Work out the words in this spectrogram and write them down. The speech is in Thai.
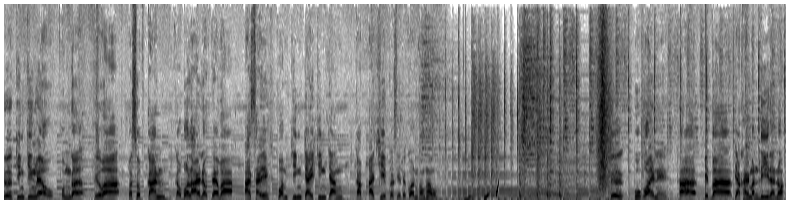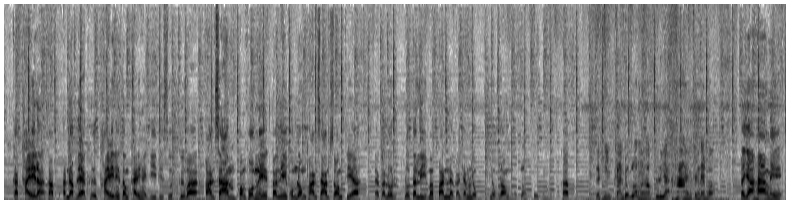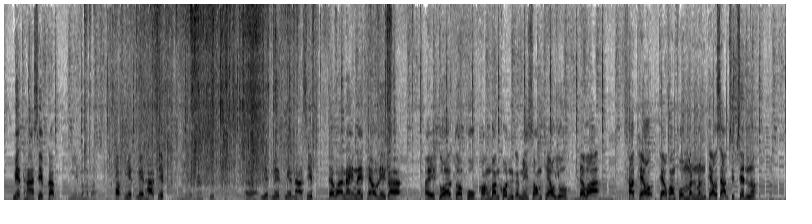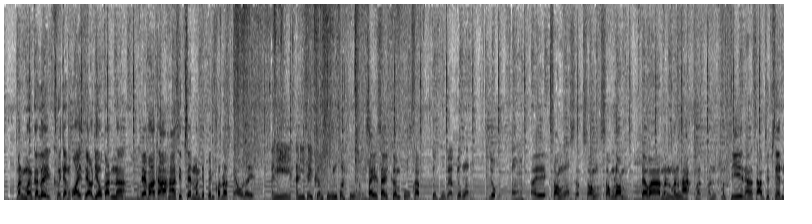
คือจริง ๆ แล้ว ผมก็ถือว่าประสบการณ์กับบ่หลายดอกแต่ว่าอาศัยความจริงใจจริงจังกับอาชีพเกษตรกรของเฮาคือปลูกอ้อยนี่ถ้าคิดว่าอยากให้มันดีน่ะเนาะกะไถน่ะครับอันดับแรกคือไถนี่ต้องไถให้ดีที่สุด คือว่าผ่านสามของผมนี่ตอนนี้ผมลงผ่านสามสองเทีย แล้วก็รถรถตอรี่มาปั้นแล้วก็จังยกยกล่องยกล่องปลูกกันมาครับ แล้วที่การยกล่องนะครับระยะห่างอย่างจังไหนพ่อระยะห่างนี่เมตรห้าสิบครับมีมั้ยครับพ่อครับเมตรเมตรห้าสิบเมตรห้าสิบเออเม็ดเม็ดเม็ดห้าสิบแต่ว่าในในแถวนี่ก็ไอตัวตัวปลูกของบางคนก็มีสองแถวอยู่ แต่ว่าถ้าแถวแถวของผมมันมันแถว 30 เส้นเนาะมันมันก็เลยคือจังอ้อยแถวเดียวกันนะแต่ว่าถ้าหาสิบเส้นมันจะเป็นคนละแถวเลย อันนี้อันนี้ใช้เครื่องปลูกหรือคนปลูกครับใส่ใส่เครื่องปลูกครับเครื่องปลูกแบบยกล่อง ยกสอง ไอสองสองร่องสองสองร่อง อ๋อแต่ว่ามันมันฮะมันมันมันทีนะสามสิบเส้น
